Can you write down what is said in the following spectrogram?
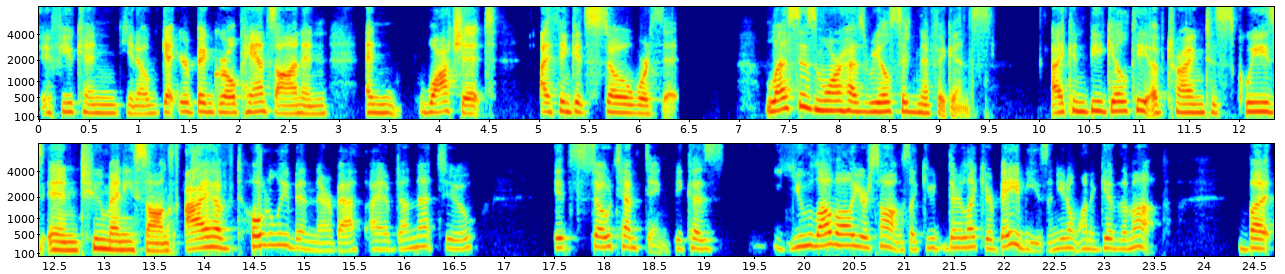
if you can you know get your big girl pants on and and watch it i think it's so worth it. Less is more has real significance. I can be guilty of trying to squeeze in too many songs. I have totally been there beth. I have done that too. It's so tempting because you love all your songs. Like you they're like your babies and you don't want to give them up. But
